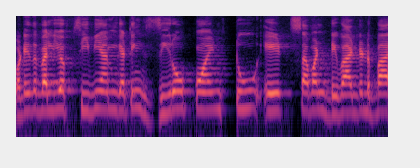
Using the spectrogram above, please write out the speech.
What is the value of cv i am getting 0.287 divided by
